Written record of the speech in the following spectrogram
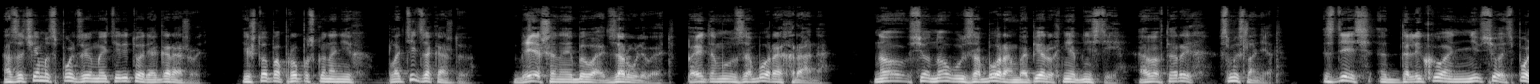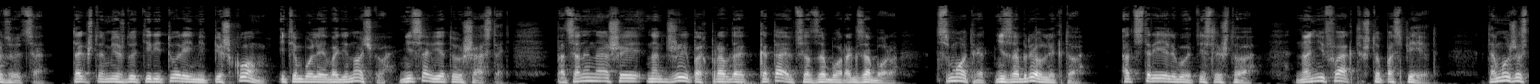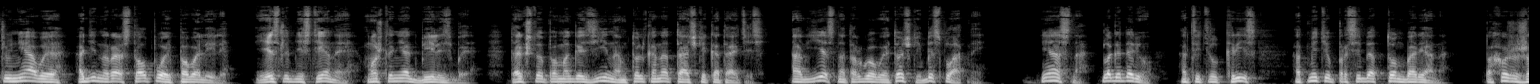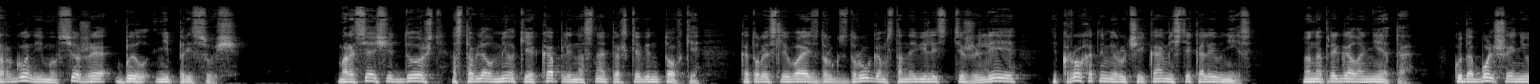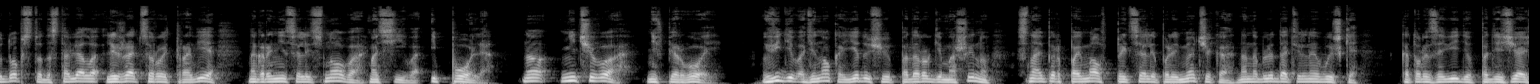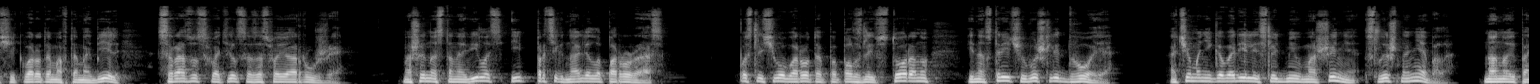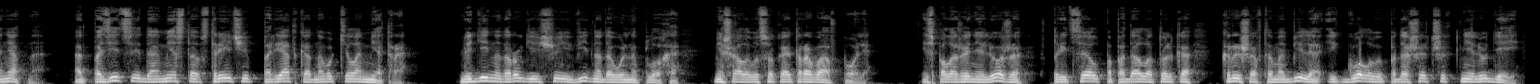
«А зачем используемые территории огораживать? И что по пропуску на них? Платить за каждую? Бешеные, бывает, заруливают. Поэтому забор охрана. Но все новую забором, во-первых, не обнести. А во-вторых, смысла нет. Здесь далеко не все используется. Так что между территориями пешком, и тем более в одиночку, не советую шастать. Пацаны наши на джипах, правда, катаются от забора к забору. Смотрят, не забрел ли кто. Отстреливают, если что. Но не факт, что поспеют. К тому же слюнявые один раз толпой повалили. Если б не стены, может, и не отбились бы. Так что по магазинам только на тачке катайтесь. А въезд на торговые точки бесплатный. «Ясно. Благодарю», — ответил Крис, отметив про себя тон Баряна. Похоже, жаргон ему все же был не присущ. Моросящий дождь оставлял мелкие капли на снайперской винтовке, которые, сливаясь друг с другом, становились тяжелее и крохотными ручейками стекали вниз — но напрягало не это. Куда большее неудобство доставляло лежать в сырой траве на границе лесного массива и поля. Но ничего, не впервой. Увидев одиноко едущую по дороге машину, снайпер поймал в прицеле пулеметчика на наблюдательной вышке, который, завидев подъезжающий к воротам автомобиль, сразу схватился за свое оружие. Машина остановилась и просигналила пару раз. После чего ворота поползли в сторону, и навстречу вышли двое. О чем они говорили с людьми в машине, слышно не было. Но оно и понятно. От позиции до места встречи порядка одного километра. Людей на дороге еще и видно довольно плохо. Мешала высокая трава в поле. Из положения лежа в прицел попадала только крыша автомобиля и головы подошедших к ней людей.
